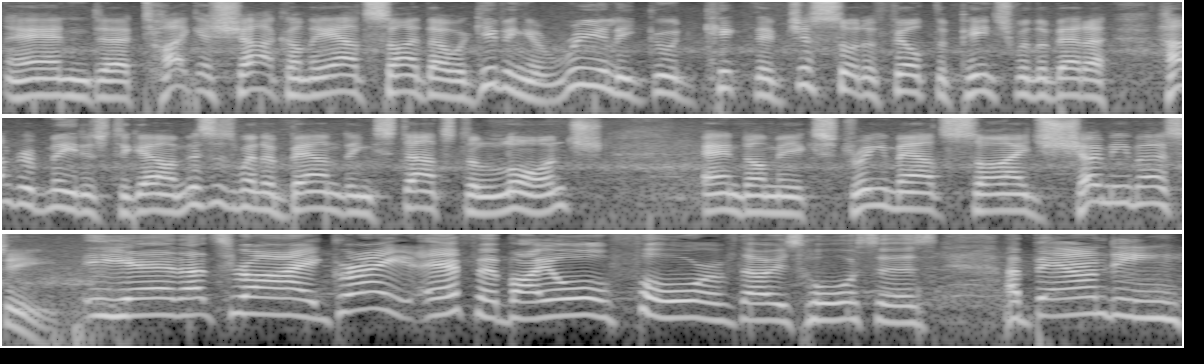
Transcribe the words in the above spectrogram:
and uh, Tiger Shark on the outside. They were giving a really good kick. They've just sort of felt the pinch with about a hundred metres to go, and this is when Abounding starts to launch. And on the extreme outside, Show Me Mercy. Yeah, that's right. Great effort by all four of those horses. Abounding.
